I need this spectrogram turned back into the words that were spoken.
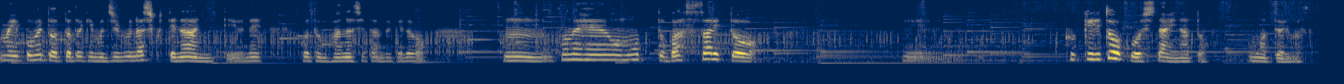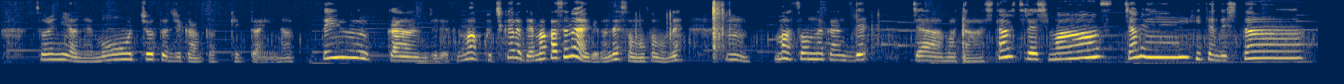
まあ、一歩目取った時も自分らしくて何っていうね、ことも話してたんだけど、うん、その辺をもっとバッサリと、えー、くっきりトークをしたいなと思っております。それにはね、もうちょっと時間かけたいなっていう感じです。まあ、口から出まかせないけどね、そもそもね。うん。まあ、そんな感じで。じゃあ、また明日失礼します。じゃあねー。ひーちゃんでした。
